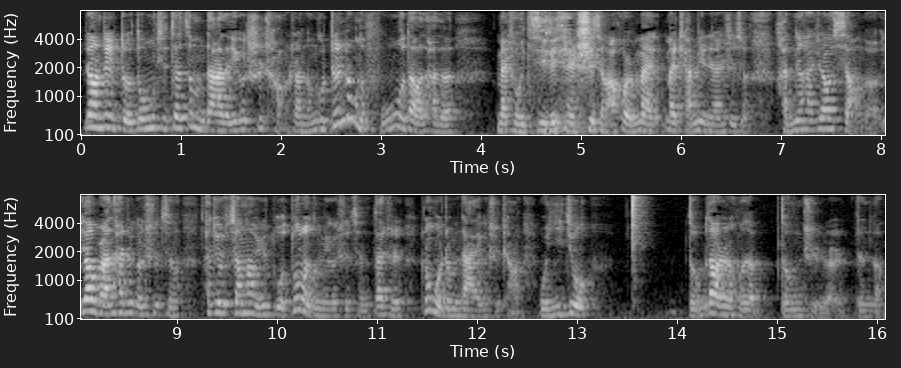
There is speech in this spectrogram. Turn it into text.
让这个东西在这么大的一个市场上能够真正的服务到他的卖手机这件事情啊，或者卖卖产品这件事情，肯定还是要想的，要不然他这个事情他就相当于我做了这么一个事情，但是中国这么大一个市场，我依旧。得不到任何的增值，真的，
